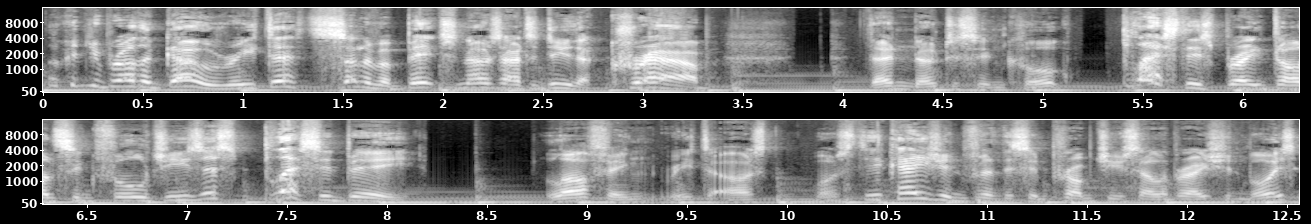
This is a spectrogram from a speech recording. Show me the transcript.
Look at your brother go, Rita! Son of a bitch knows how to do the crab! Then, noticing Cork, Bless this breakdancing fool, Jesus! Blessed be! Laughing, Rita asked, What's the occasion for this impromptu celebration, boys?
